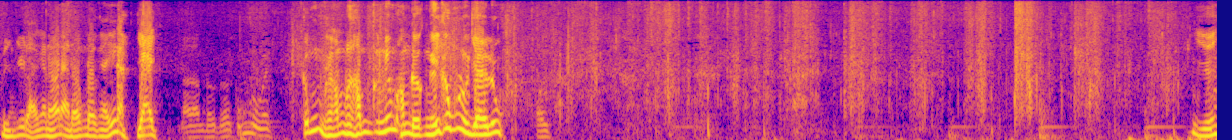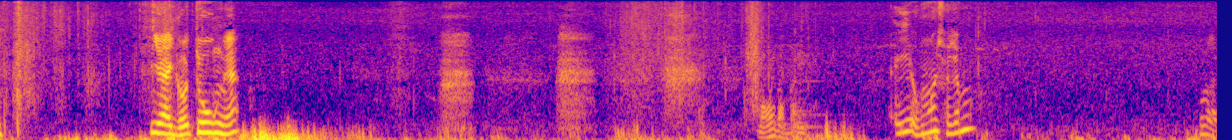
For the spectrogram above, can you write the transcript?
đi với lại cái nữa nè được được nghỉ nè về Được, được, được, cúng luôn đi. cúng không không nếu mà không được nghỉ cúng luôn về luôn Ừ. Cái gì như ai gỗ chuông vậy bệnh gì? ý ông nói sao giống Mối là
